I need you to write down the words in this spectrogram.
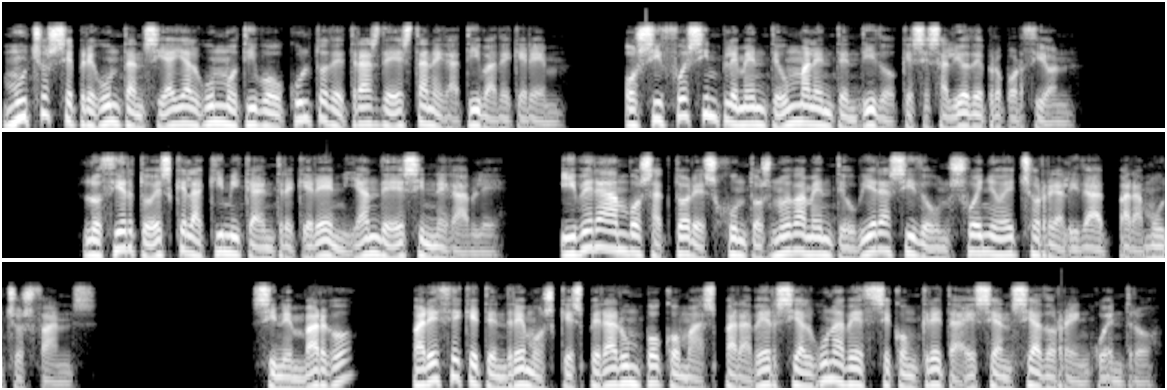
Muchos se preguntan si hay algún motivo oculto detrás de esta negativa de Kerem, o si fue simplemente un malentendido que se salió de proporción. Lo cierto es que la química entre Kerem y Ande es innegable, y ver a ambos actores juntos nuevamente hubiera sido un sueño hecho realidad para muchos fans. Sin embargo, Parece que tendremos que esperar un poco más para ver si alguna vez se concreta ese ansiado reencuentro.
